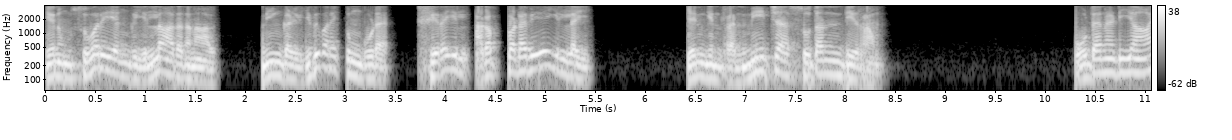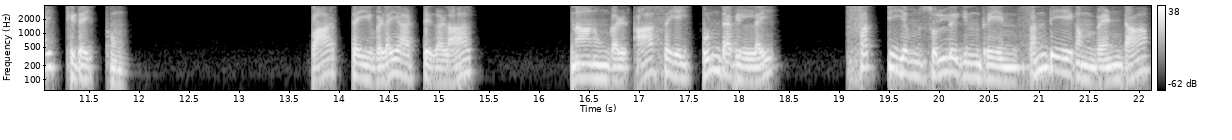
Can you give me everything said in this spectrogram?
எனும் சுவரி அங்கு இல்லாததனால் நீங்கள் இதுவரைக்கும் கூட சிறையில் அகப்படவே இல்லை என்கின்ற நீச்ச சுதந்திரம் உடனடியாய் கிடைக்கும். வார்த்தை விளையாட்டுகளால் நான் உங்கள் ஆசையை தூண்டவில்லை. சத்தியம் சொல்லுகின்றேன் சந்தேகம் வேண்டாம்.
